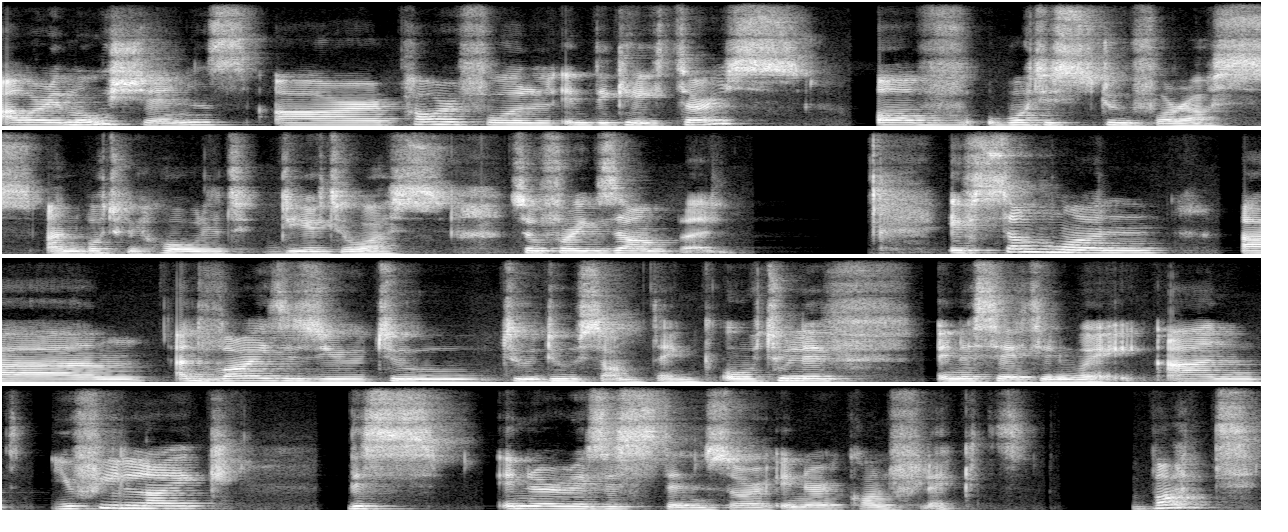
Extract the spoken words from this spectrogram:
our emotions are powerful indicators of what is true for us and what we hold dear to us. So, for example, if someone um, advises you to to do something or to live in a certain way, and you feel like this inner resistance or inner conflict, but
